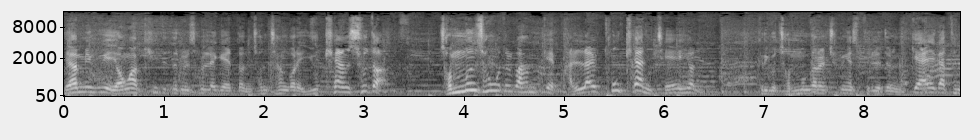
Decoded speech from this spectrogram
대한민국의 영화 키드들을 설레게 했던 전창걸의 유쾌한 수다 전문 성우들과 함께 발랄 통쾌한 재현 그리고 전문가를 초빙해서 들려주는 깨알 같은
